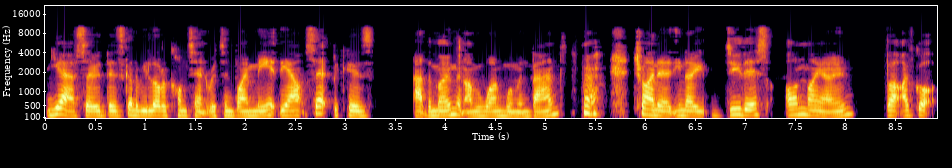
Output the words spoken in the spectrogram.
yeah, so there's going to be a lot of content written by me at the outset because at the moment I'm a one woman band trying to, you know, do this on my own, but I've got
